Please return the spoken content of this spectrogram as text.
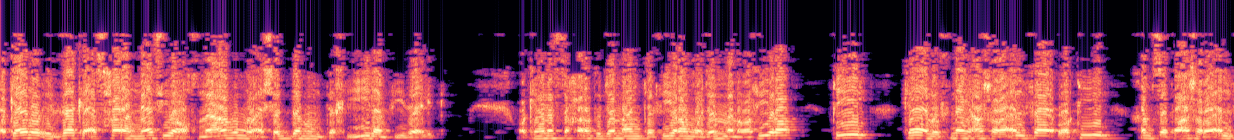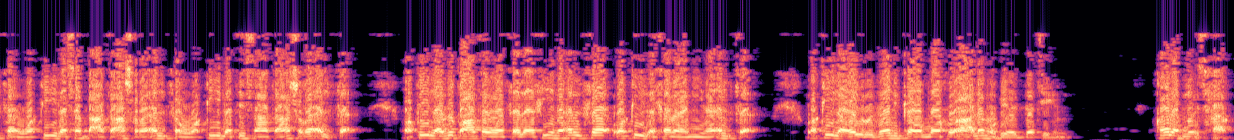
وكانوا إذ ذاك أسحر الناس وأصنعهم وأشدهم تخييلا في ذلك. وكان السحرة جمعا كثيرا وجما غفيرا. قيل كانوا اثني عشر ألفا وقيل خمسة عشر ألفا وقيل سبعة عشر ألفا وقيل تسعة عشر ألفا وقيل بضعة وثلاثين ألفا وقيل ثمانين ألفا وقيل غير ذلك والله أعلم بعدتهم. قال ابن إسحاق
